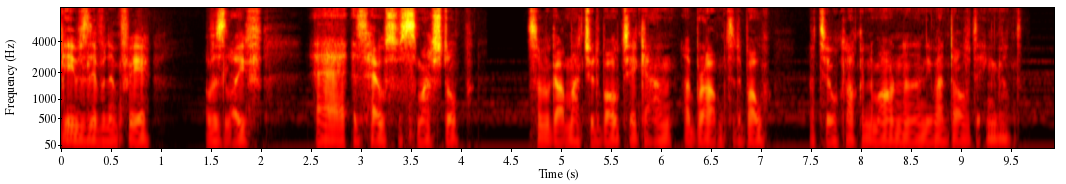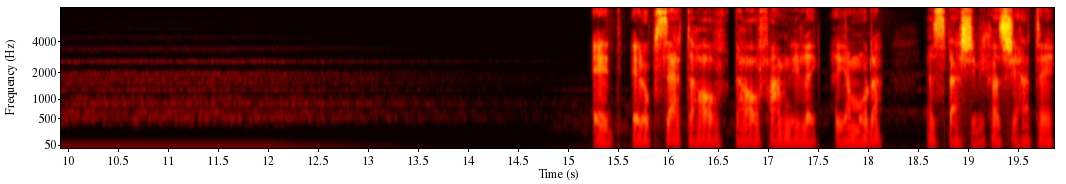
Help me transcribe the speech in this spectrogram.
He was living in fear of his life. Uh, his house was smashed up. So we got Matthew the boat ticket and I brought him to the boat at two o'clock in the morning and then he went over to England. It it upset the whole the whole family, like uh, your mother, especially because she had to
